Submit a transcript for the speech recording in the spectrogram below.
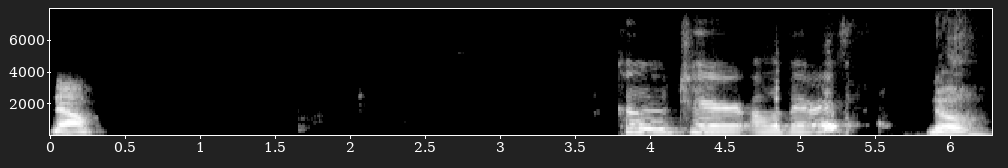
No, co-chair Oliveris, No,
